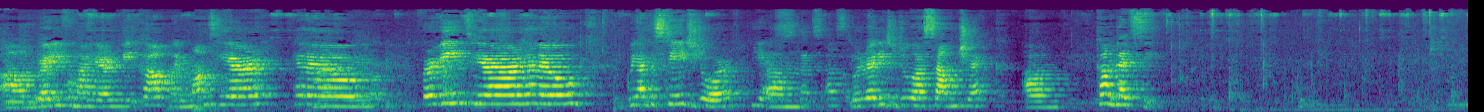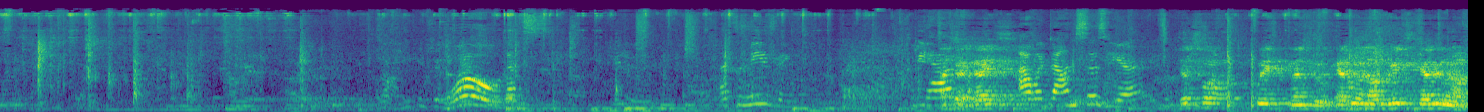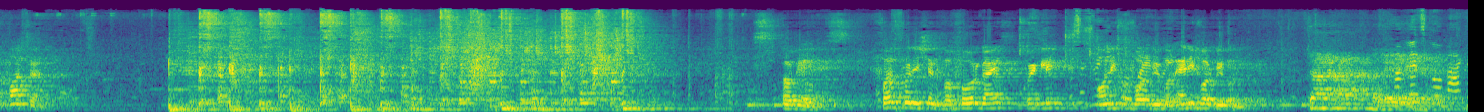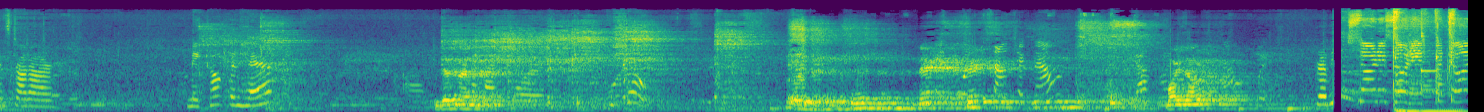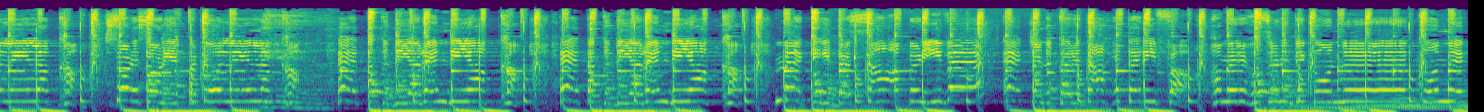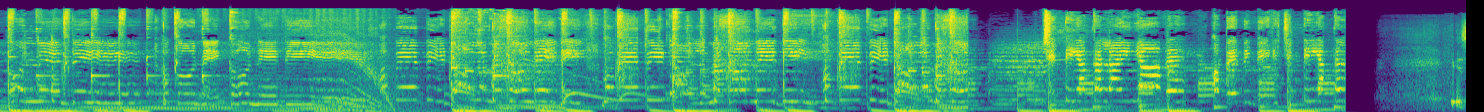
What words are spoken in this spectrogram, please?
um, ready for my hair and makeup. My mom's here. Hello. Praveen's here. Hello. We have the stage door. Yes, Um, that's us. We're ready to do our sound check. Um, come, let's see. Whoa, that's that's amazing. We have Okay, guys. our dancers here. Just one quick run through. Everyone out, please. Everyone out. Faster. Okay. First position for four guys, quickly. Really Only cool, for four people. way. Any four people. Come, let's go back and start our makeup and hair. Doesn't Back matter. for the show. Next, six. Sound check now? Yeah. Boys out.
